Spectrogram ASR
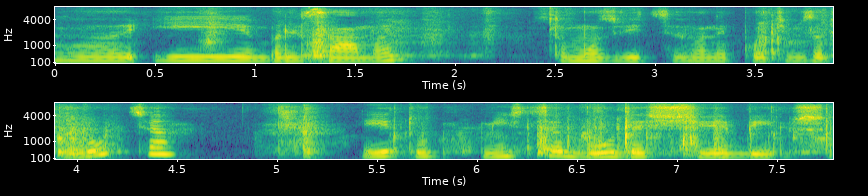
Е, і бальзами, тому звідси вони потім заберуться, і тут місця буде ще більше.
